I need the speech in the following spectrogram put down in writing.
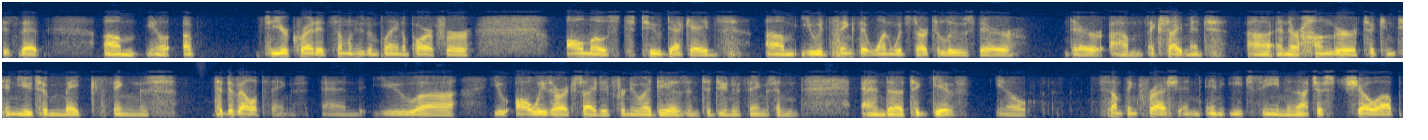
is that um, you know, up to your credit, someone who's been playing a part for almost two decades, um, you would think that one would start to lose their their um, excitement uh, and their hunger to continue to make things, to develop things, and you uh, you always are excited for new ideas and to do new things and and uh, to give you know something fresh in, in each scene and not just show up,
